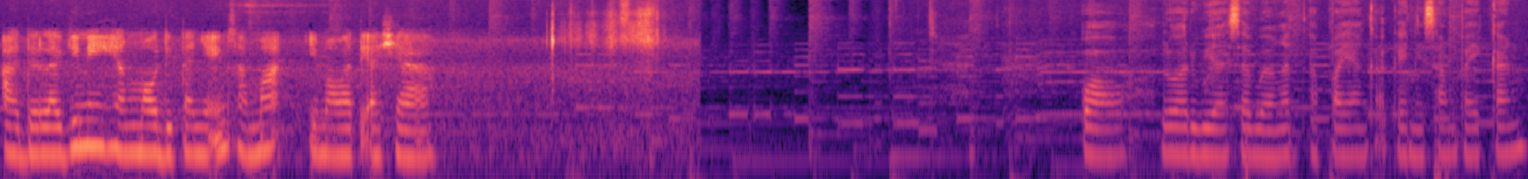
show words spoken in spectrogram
ada lagi nih yang mau ditanyain sama Imawati Asya Wow, luar biasa banget apa yang Kak Kenny sampaikan.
